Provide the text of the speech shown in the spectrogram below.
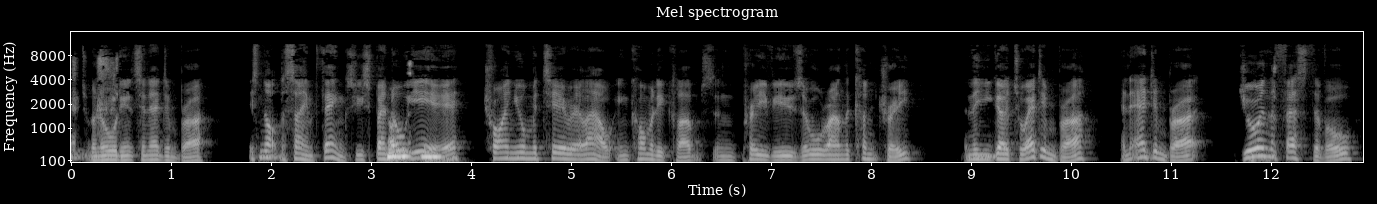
to an audience in Edinburgh, it's not the same thing. So you spend all year trying your material out in comedy clubs and previews all around the country, and then you mm. go to Edinburgh, and Edinburgh during the festival,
